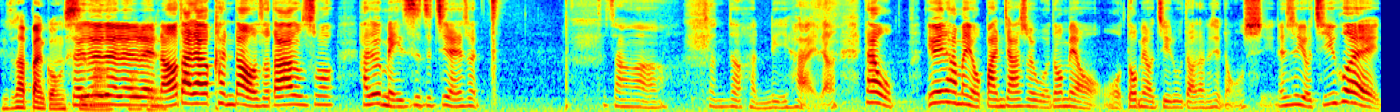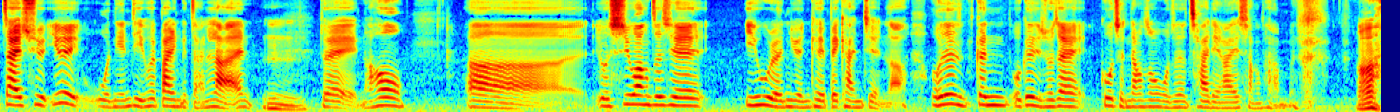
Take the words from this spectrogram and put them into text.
你说他办公室？对对对对对然后大家看到的时候，大家都说，他就每一次就进来就说，这张啊真的很厉害这样。但我因为他们有搬家，所以我都没有我都没有记录到那些东西。但是有机会再去，因为我年底会办一个展览，嗯，对，然后呃，有希望这些医护人员可以被看见啦。我真跟我跟你说，在过程当中，我真的差点爱上他们。啊，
